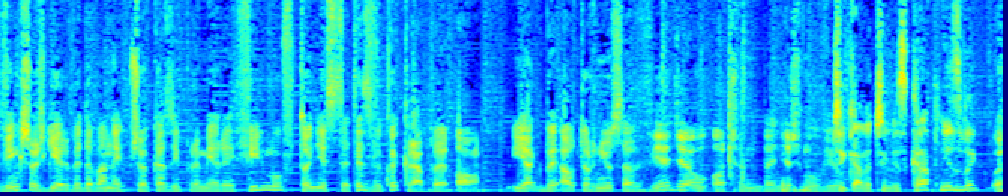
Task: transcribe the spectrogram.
Większość gier wydawanych przy okazji premiery filmów to niestety zwykłe krapy. O, jakby autor newsa wiedział, o czym będziesz mówił. Ciekawe, czym jest krap niezwykły.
